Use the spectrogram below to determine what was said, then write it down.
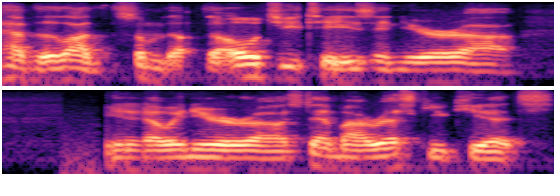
have a lot some of the, the old GTS in your uh, you know in your uh, standby rescue kits.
